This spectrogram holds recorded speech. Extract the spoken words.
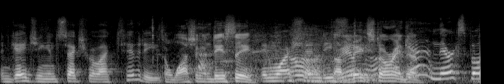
engaging in sexual activities In Washington, oh, D.C. in Washington, D.C. a big story there. Again, they're exposed.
